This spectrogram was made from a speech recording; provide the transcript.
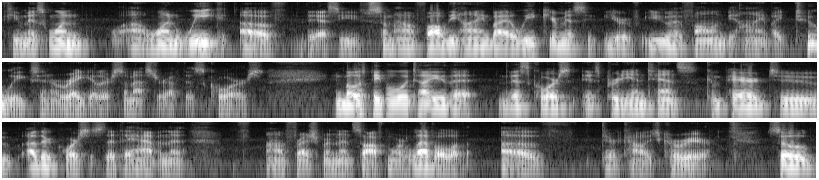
If you miss one uh, one week of this, you somehow fall behind by a week. You're missing. You're you have fallen behind by two weeks in a regular semester of this course. And most people will tell you that this course is pretty intense compared to other courses that they have in the uh, freshman and sophomore level of, of their college career. So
